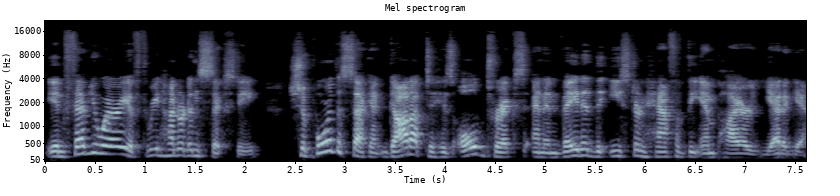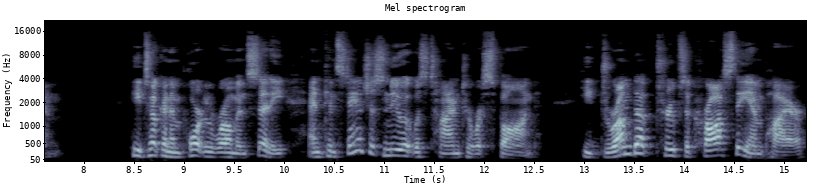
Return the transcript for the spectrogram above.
In February of 360, Shapur II got up to his old tricks and invaded the eastern half of the empire yet again. He took an important Roman city, and Constantius knew it was time to respond. He drummed up troops across the empire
